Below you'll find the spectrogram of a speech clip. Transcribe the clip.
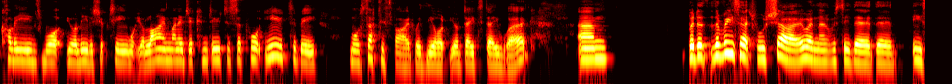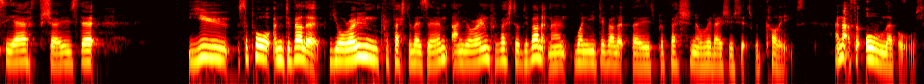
colleagues, what your leadership team, what your line manager can do to support you to be more satisfied with your your day to day work. Um, but the research will show, and obviously the, the ECF shows that you support and develop your own professionalism and your own professional development when you develop those professional relationships with colleagues. And that's at all levels.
